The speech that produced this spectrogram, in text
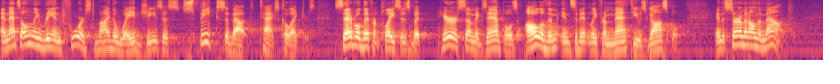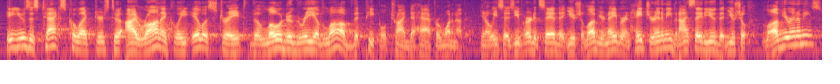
And that's only reinforced by the way Jesus speaks about tax collectors. Several different places, but here are some examples, all of them incidentally from Matthew's gospel. In the Sermon on the Mount, he uses tax collectors to ironically illustrate the low degree of love that people tried to have for one another. You know, he says, You've heard it said that you shall love your neighbor and hate your enemy, but I say to you that you shall love your enemies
